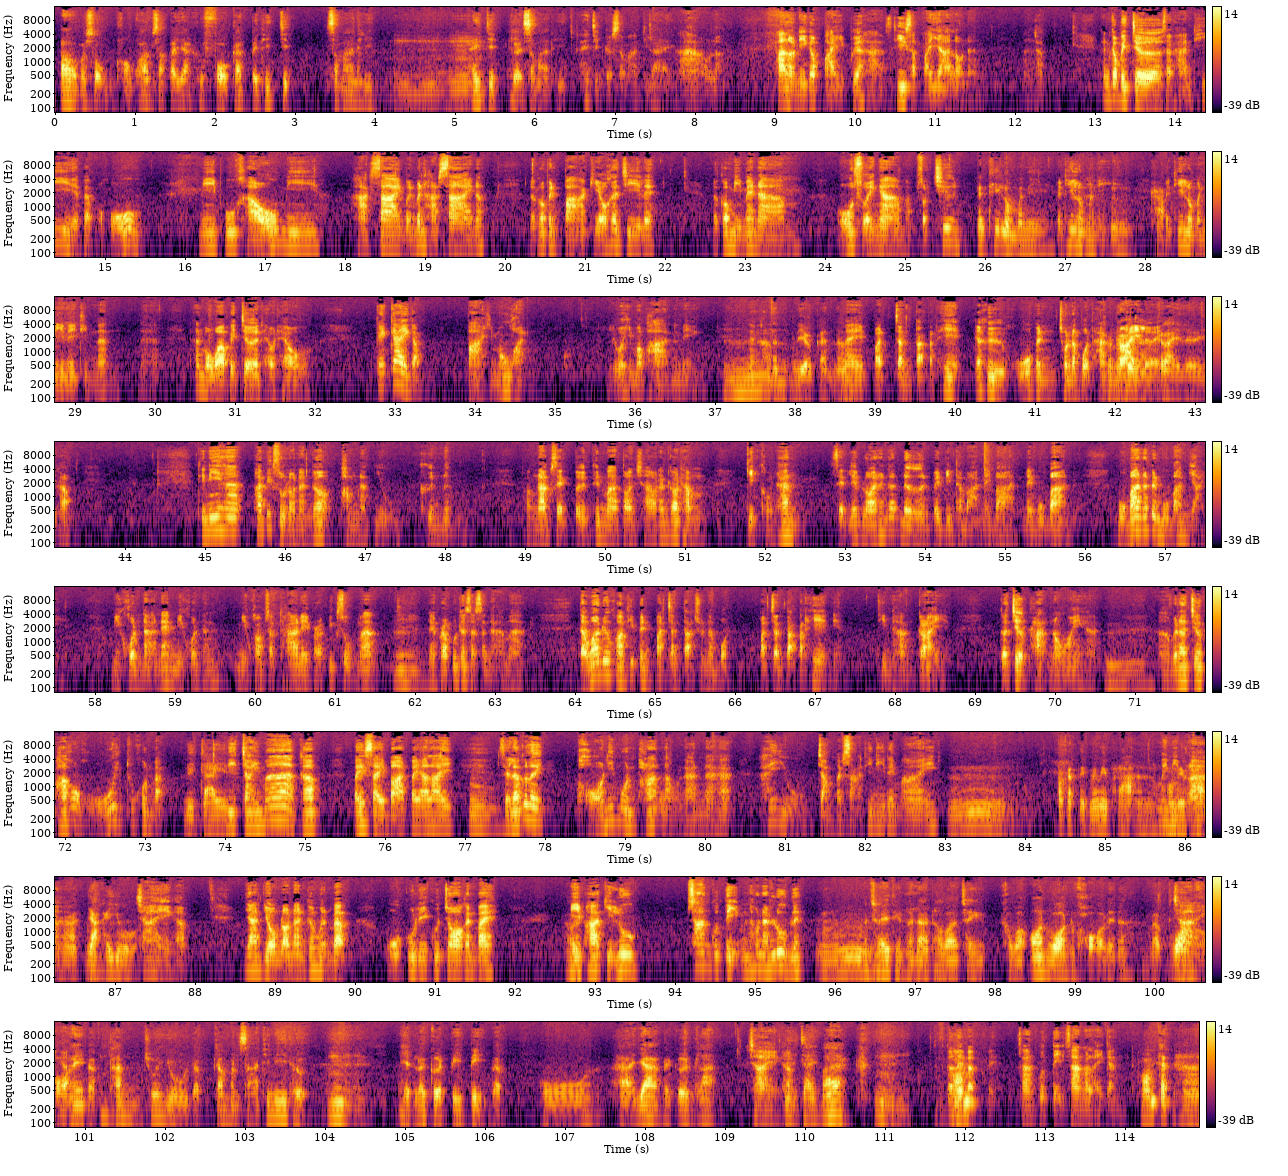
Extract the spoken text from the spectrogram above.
เป้าประสงค์ของความสัปปายะคือโฟกัสไปที่จิตสมาธิอืมให้จิตเกิดสมาธิ ให้จิตเกิดสมาธิใช่อ้าวละพระเหล่านี้ก็ไปเพื่อหาที่สัปปายะเหล่านั้นนะครับ ท่านก็ไปเจอสถานที่เนี่ยแบบโอ้โห มีภูเขามีหาดทรายเหมือนเป็นหาดทรายเนาะแล้วก็เป็นป่าเขียวขจีเลย แล้วก็มีแม่น้ำโอ้สวยงามครับสดชื่น เป็นที่ลมมณี เป็นที่ลมณีอืมครับเป็นที่ลมณีในถิ่นนั้นนะฮะท่านบอกว่าไปเจอแถวแถวๆใกล้ๆกับป่าหิมวัน หรือว่าหิมพานต์นั่นเอง นะครับนั่นเดียวกันเนอะในปัจจันตประเทศ ก็คือโหเป็นชนบทห่างชนบทไกลเลยไกลเลยครับ ทีนี้ฮะพระภิกษุเหล่านั้นก็พำนักอยู่คืนหนึ่งพำนักเสร็จตื่นขึ้นมาตอนเช้า ท่านก็ทำกิจของท่าน เสร็จเรียบร้อยท่านก็เดินไปบิณฑบาตในบ้านในหมู่บ้าน หมู่บ้านนั้นเป็นหมู่บ้านใหญ่ มีคนหนาแน่นมีคนทั้งมีความศรัทธาในพระภิกษุมากอืมในพระพุทธศาสนามาก แต่ว่าด้วยความที่เป็นปัจจันตชนบท ปัจจันตประเทศเนี่ย ถิ่นห่างไกล ก็เจอพระน้อยฮะอืมเอ่อเวลาเจอพระก็โอ้โหทุกคนแบบดีใจดีใจมากครับ ไปใส่บาตรไปอะไรอืมเสร็จแล้วก็เลยขอนิมนต์พระเหล่านั้นนะฮะให้อยู่จำพรรษาที่นี่ได้ไหมอืมปกติไม่มีพระนะไม่มีพอพระก็อยากให้อยู่ ใช่ครับ ญาติโยมเหล่านั้นก็เหมือนแบบ โอ้กุลีกุจอกันไป มีพระกี่รูป สร้างกุฏิมันเท่านั้นรูปเลยอืมมันใช้ถึงขนาดเขาว่าใช้คาว่าอ้อนวอนขอเลยนะแบบวอนใช่ขอครับให้แบบท่านช่วยอยู่แบบจำพรรษาที่นี่เถอะอืมเห็นแล้วเกิดปีติแบบโหหายากเหลือเกินพระใช่ครัดีบใจมาก อืม ก็เลยแบบไปสร้างกุฏิสร้างอะไรกัน พร้อมจัดหา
